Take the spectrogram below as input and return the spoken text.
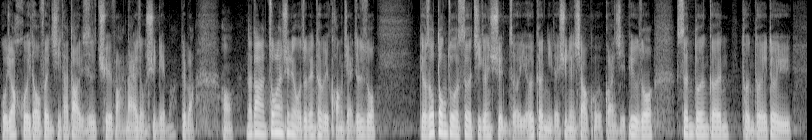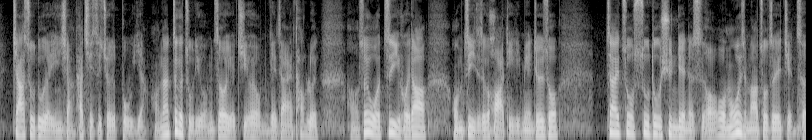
我就要回头分析它到底是缺乏哪一种训练嘛，对吧？哦，那当然重量训练我这边特别框起来，就是说。有时候动作设计跟选择也会跟你的训练效果有关系。比如说深蹲跟臀推对于加速度的影响，它其实就是不一样。哦，那这个主题我们之后有机会我们可以再来讨论。哦，所以我自己回到我们自己的这个话题里面，就是说。在做速度训练的时候，我们为什么要做这些检测？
